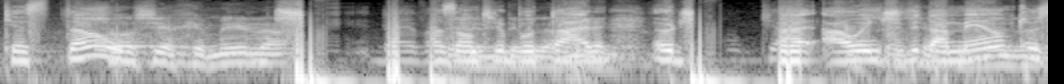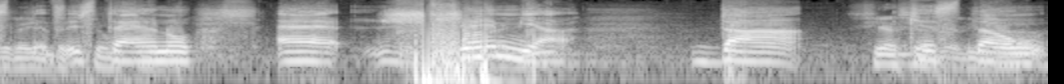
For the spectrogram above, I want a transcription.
questão da evasão tributária. Eu digo que o endividamento externo é gêmea da questão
